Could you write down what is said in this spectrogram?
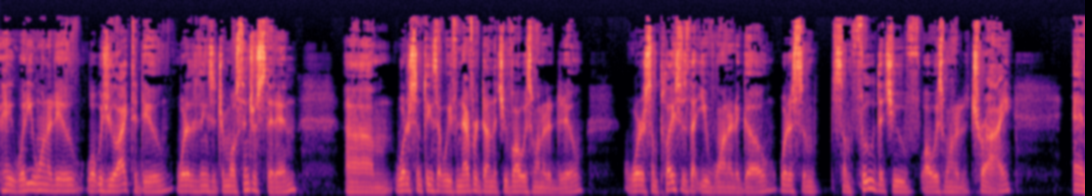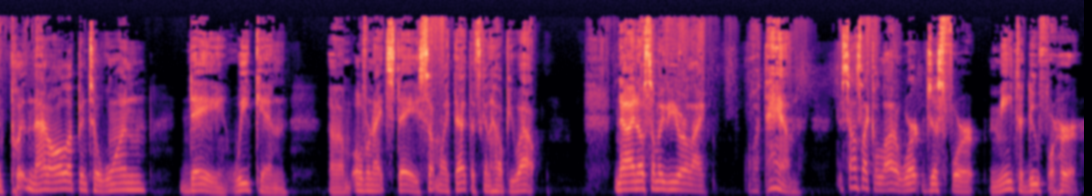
Hey, what do you want to do? What would you like to do? What are the things that you're most interested in? Um, what are some things that we've never done that you've always wanted to do? What are some places that you've wanted to go? What are some, some food that you've always wanted to try? And putting that all up into one day, weekend, um, overnight stay, something like that, that's going to help you out. Now, I know some of you are like, well, damn, this sounds like a lot of work just for me to do for her.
